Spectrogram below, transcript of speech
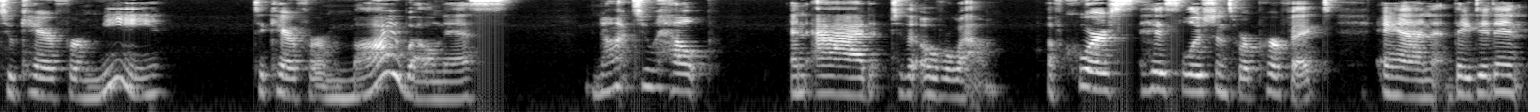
to care for me, to care for my wellness, not to help and add to the overwhelm. Of course, His solutions were perfect and they didn't,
